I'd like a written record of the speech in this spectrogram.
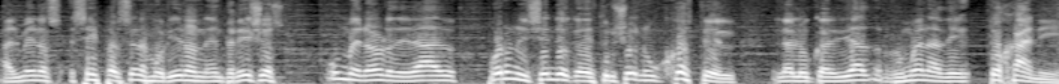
Al menos seis personas murieron, entre ellos un menor de edad, por un incendio que destruyó en un hostel en la localidad rumana de Tohani.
